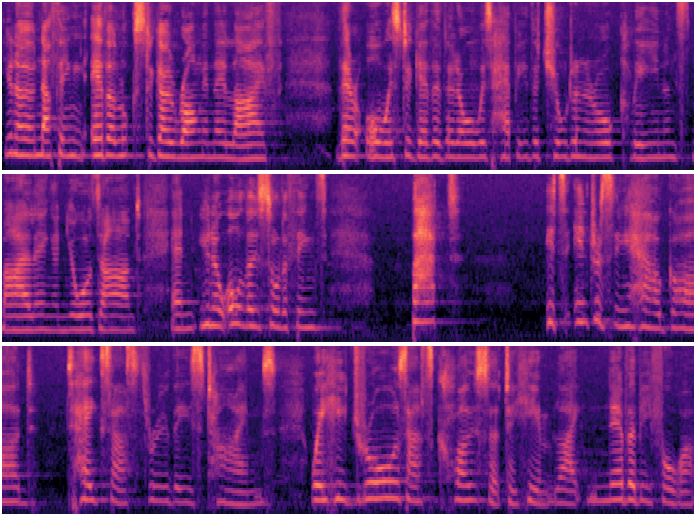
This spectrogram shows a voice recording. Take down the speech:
You know, nothing ever looks to go wrong in their life. They're always together, they're always happy. The children are all clean and smiling, and yours aren't. And, you know, all those sort of things. But it's interesting how God takes us through these times where He draws us closer to Him like never before.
